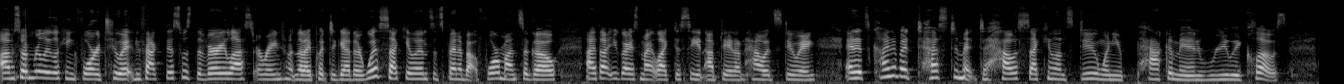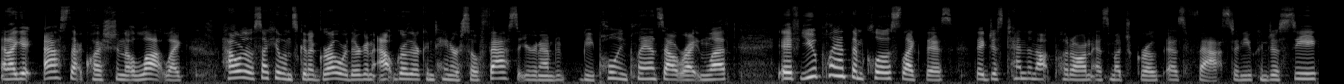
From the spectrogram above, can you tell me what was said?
um, so I'm really looking forward to it. In fact, this was the very last arrangement that I put together with succulents. It's been about four months ago. I thought you guys might like to see an update on how it's doing. And it's kind of a testament to how succulents do when you pack them in really close. And I get asked that question a lot, like, how are those succulents going to grow Are they're going to outgrow their container so fast that you're going to have to be pulling plants out right and left? If you plant them close like this, they just tend to not put on as much growth as fast. And you can just see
